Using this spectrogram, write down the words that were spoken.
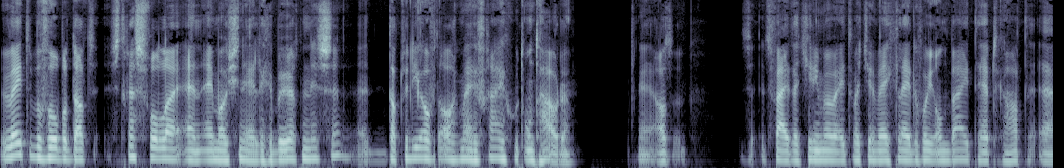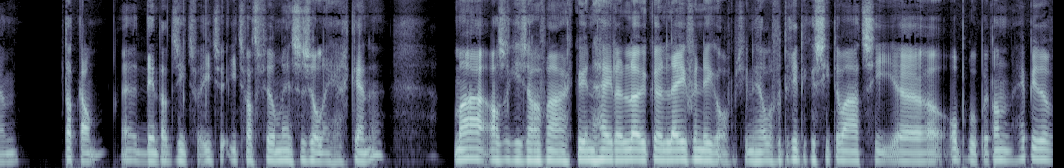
we weten bijvoorbeeld dat stressvolle en emotionele gebeurtenissen, eh, dat we die over het algemeen vrij goed onthouden. Als, het feit dat je niet meer weet wat je een week geleden voor je ontbijt hebt gehad, ehm, dat kan. Eh, Ik denk dat is iets, iets, iets wat veel mensen zullen herkennen. Maar als ik je zou vragen, kun je een hele leuke, levendige of misschien een hele verdrietige situatie eh, oproepen, dan heb je er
